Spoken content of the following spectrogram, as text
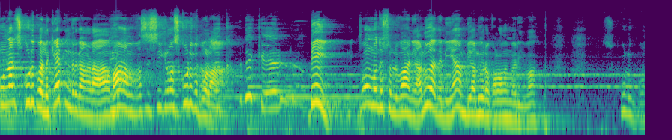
மூணு நாள் ஸ்கூலுக்கு வரல. கேட்டுன்னு இருக்காங்கடா. வா ஃபர்ஸ்ட் சீக்கிரமா ஸ்கூலுக்கு போலாம். கதை கேள்றா டேய் போகும்போது சொல்லு. வா நீ அழுவாத நீ. ஏன் அப்படி அழுகுற குழந்தை மாதிரி வா. ஸ்கூலுக்கு போ.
